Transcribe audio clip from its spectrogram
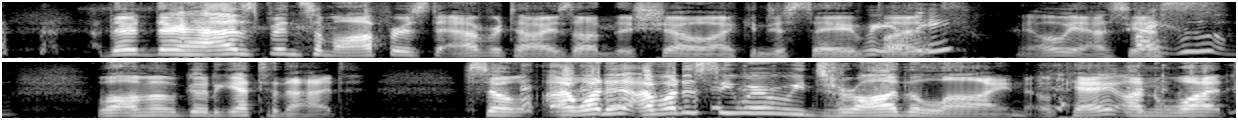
there there has been some offers to advertise on this show. I can just say, Really? but oh yes, yes. By yes. whom? Well, I'm going to get to that. So I want to I want to see where we draw the line, okay? On what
